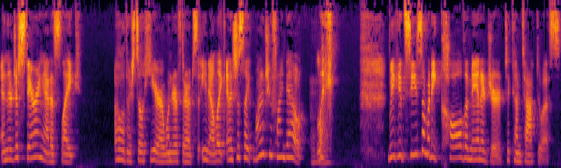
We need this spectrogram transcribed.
and they're just staring at us like, oh, they're still here. I wonder if they're upset, you know, like, and it's just like, why don't you find out? Mm-hmm. Like, we could see somebody call the manager to come talk to us.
